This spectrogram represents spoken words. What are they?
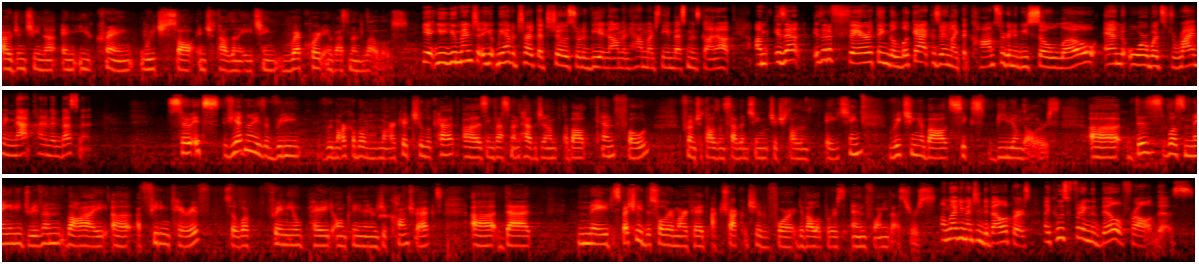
Argentina, and Ukraine, which saw in 2018 record investment levels. Yeah, you, you, mentioned we have a chart that shows sort of Vietnam and how much the investment's gone up. Um, is that is that a fair thing to look at? Considering like the comps are going to be so low, and or what's driving that kind of investment? So it's Vietnam is a really remarkable market to look at, as investments have jumped about tenfold from 2017 to 2018, reaching about $6 billion. Uh, this was mainly driven by uh, a feed-in tariff, so what premium paid on clean energy contracts uh, that made especially the solar market attractive for developers and for investors. I'm glad you mentioned developers. Like who's footing the bill for all of this?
